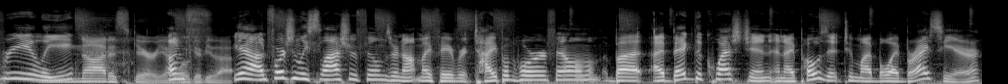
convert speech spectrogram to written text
really. Not as scary. I will give you that. Yeah, unfortunately, slasher films are not my favorite type of horror film, but I beg the question and I pose it to my boy Bryce here.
